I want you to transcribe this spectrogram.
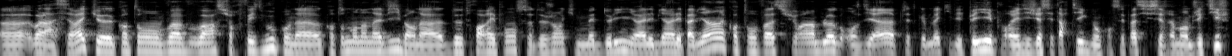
euh, voilà, c'est vrai que quand on va voir sur Facebook, on a quand on demande un avis, bah, on a deux trois réponses de gens qui nous mettent deux lignes, elle est bien, elle est pas bien. Quand on va sur un blog, on se dit ah, peut-être que le mec il est payé pour rédiger cet article, donc on sait pas si c'est vraiment objectif.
